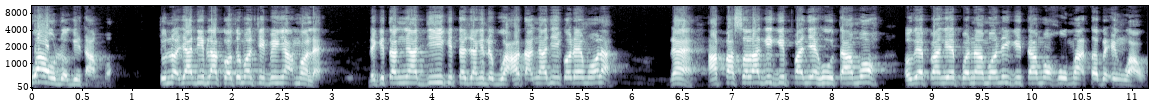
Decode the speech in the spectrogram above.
wow dok kita tambah. Tu nak jadi belaka tu macam bingat molek. Dan kita ngaji kita jangan ada buat tak ngaji kau demo lah. Dah, apa so lagi gi panggil hu tambah, orang panggil apa nama ni kita mau hu mak tabi'in waw.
